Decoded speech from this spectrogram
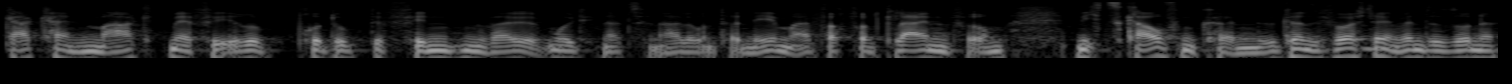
gar keinen Markt mehr für ihre Produkte finden, weil multinationale Unternehmen einfach von kleinen Firmen nichts kaufen können. Sie können sich vorstellen, wenn Sie so eine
